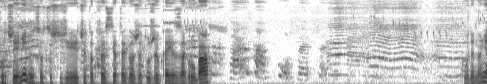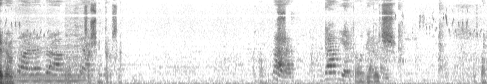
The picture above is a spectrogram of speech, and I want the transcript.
Kurczę, ja nie wiem co, co się dzieje. Czy to kwestia tego, że tu żyłka jest za gruba? Kurde, no nie wiem. Coś się interesuje. Tam widać... Znowu.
